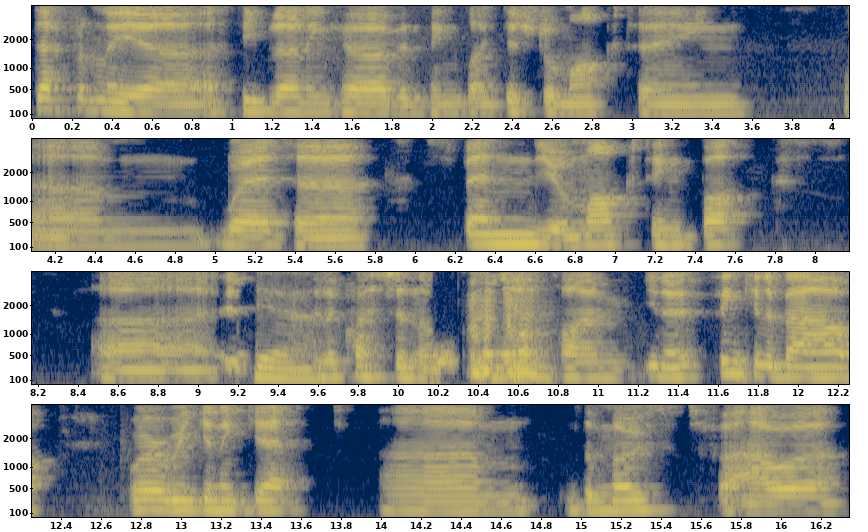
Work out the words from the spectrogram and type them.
definitely a, a steep learning curve in things like digital marketing, um, where to spend your marketing bucks uh, is, Yeah. is a question that we'll spend a lot of time, you know, thinking about where are we going to get um, the most for our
